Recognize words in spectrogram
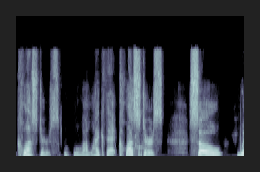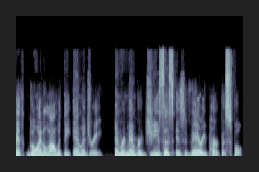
clusters. Ooh, I like that. Clusters. So, with going along with the imagery, and remember, Jesus is very purposeful.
